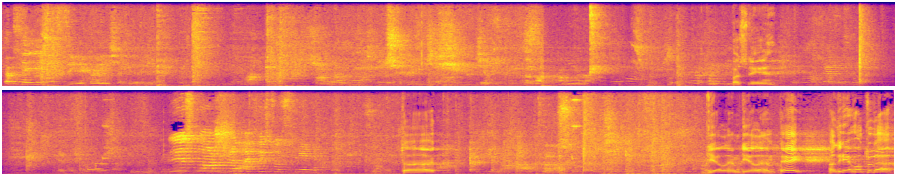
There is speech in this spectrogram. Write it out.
Так где есть сцене, конечно. Пошли. Так. Делаем, делаем. Эй, Андрей, вон туда.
